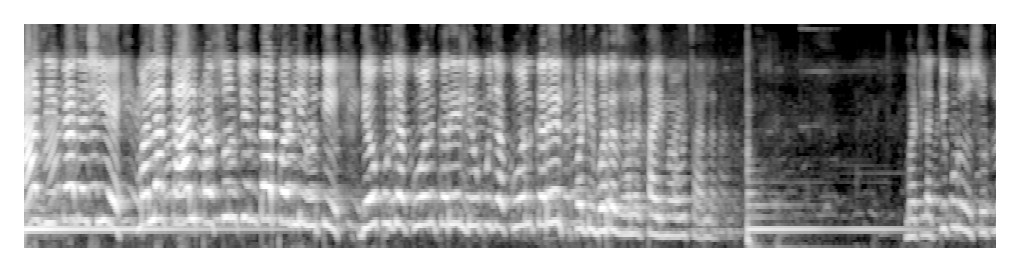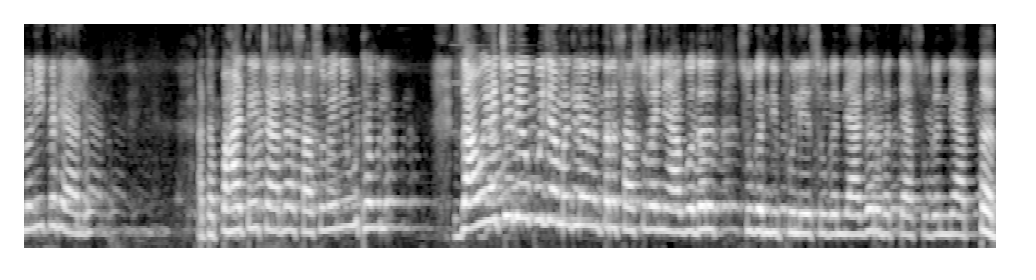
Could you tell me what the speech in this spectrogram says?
आज एकादशी आहे. मला कालपासून चिंता पडली होती. देवपूजा कोण करेल? देवपूजा कोण करेल? म्हटली बरं झालं टाइमावच आला म्हटलं तिकडून सुटलो आणि इकडे आलो. आता पहाटे चारला सासूबाईंनी उठवलं. जावयाची देवपूजा म्हटल्यानंतर सासूबाईंनी अगोदरच सुगंधी फुले सुगंधी अगरबत्त्या सुगंधी अत्तर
